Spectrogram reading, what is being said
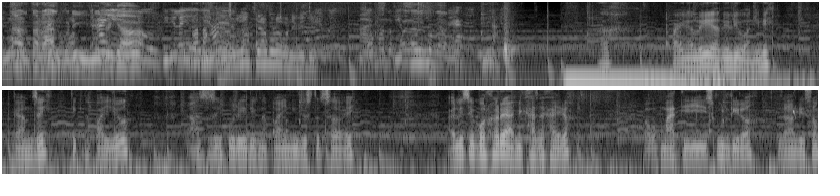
यिनीहरू त राजभरि हिँडेछ क्या फाइनली अलिअलि नि घाम चाहिँ देख्न पाइयो आज चाहिँ पुरै देख्न पाइने जस्तो छ है अहिले चाहिँ भर्खरै हामी खाजा खाएर अब माथि स्कुलतिर जाँदैछौँ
